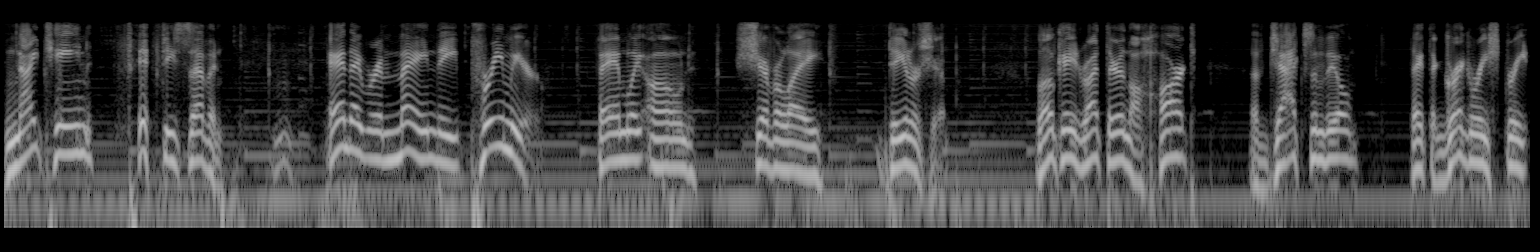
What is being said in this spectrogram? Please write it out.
1957 and they remain the premier family owned Chevrolet dealership. Located right there in the heart of Jacksonville. Take the Gregory Street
